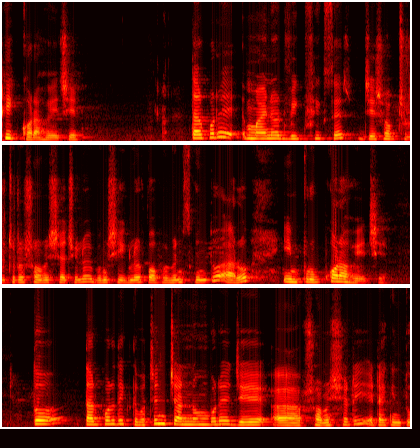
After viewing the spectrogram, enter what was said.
ঠিক করা হয়েছে। তারপরে মাইনর উইক ফিক্সের যেসব ছোটো ছোটো সমস্যা ছিল এবং সেগুলোর পারফরমেন্স কিন্তু আরও ইমপ্রুভ করা হয়েছে। তো তারপরে দেখতে পাচ্ছেন চার নম্বরে যে সমস্যাটি, এটা কিন্তু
